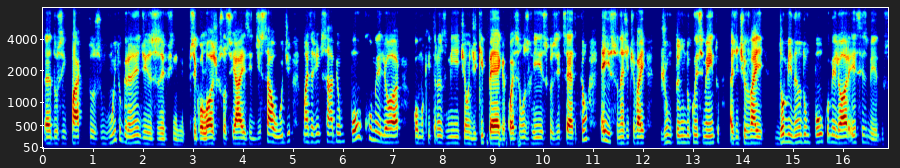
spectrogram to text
é, dos impactos muito grandes, enfim, psicológicos, sociais e de saúde, mas a gente sabe um pouco melhor como que transmite, onde que pega, quais são os riscos, etc. Então é isso, né? A gente vai juntando conhecimento, a gente vai dominando um pouco melhor esses medos.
